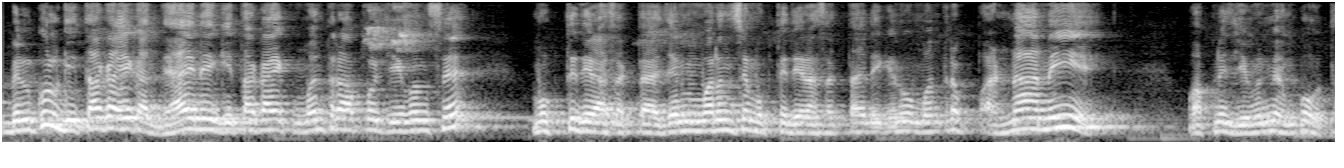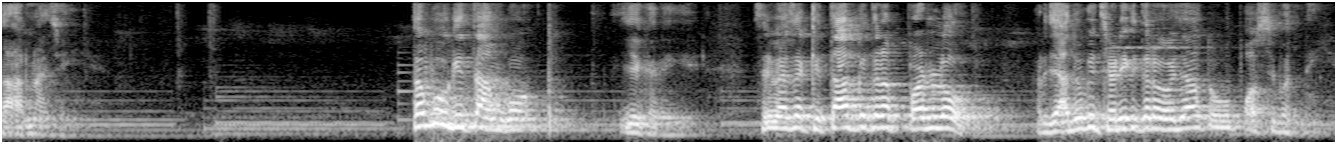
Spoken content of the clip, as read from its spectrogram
बिल्कुल गीता का एक अध्याय नहीं, गीता का एक मंत्र आपको जीवन से मुक्ति दिला सकता है, जन्म मरण से मुक्ति दिला सकता है, लेकिन वो मंत्र पढ़ना नहीं है, वो अपने जीवन में हमको उतारना चाहिए। तब वो गीता हमको ये करेगी। सिर्फ़ ऐसे किताब की तरफ़ पढ़ लो और जादू की छड़ी की तरह हो जाओ तो वो पॉसिबल नहीं है।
